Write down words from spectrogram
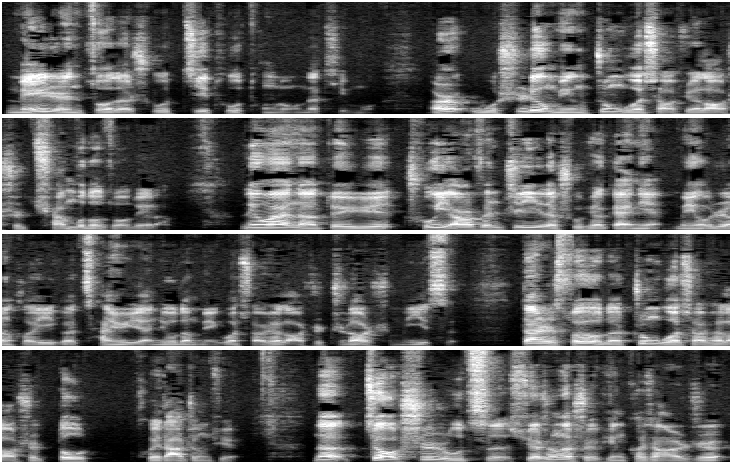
没人做得出鸡兔同笼的题目，而五十六名中国小学老师全部都做对了。另外呢，对于除以二分之一的数学概念，没有任何一个参与研究的美国小学老师知道是什么意思。但是所有的中国小学老师都回答正确。那教师如此，学生的水平可想而知。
